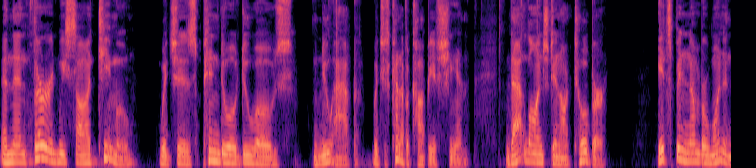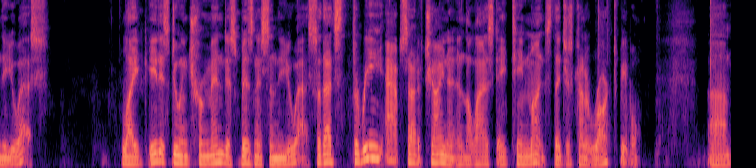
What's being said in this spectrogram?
And then third, we saw Temu, which is Pinduoduo's new app, which is kind of a copy of Shein. That launched in October. It's been number one in the US. Like it is doing tremendous business in the US. So that's three apps out of China in the last 18 months that just kind of rocked people. Um,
